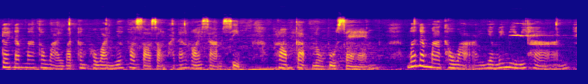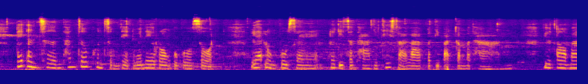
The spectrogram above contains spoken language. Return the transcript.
โดยนำมาถวายวัดอัมพวันเมื่อพศ 2530 พร้อมกับหลวงปู่แสง เมื่อนำมาถวายยังไม่มีวิหาร ได้อัญเชิญท่านเจ้าคุณสมเด็จไว้ในโรงอุโบสถ และหลวงปู่แสงประดิษฐานอยู่ที่ศาลาปฏิบัติกรรมฐาน อยู่ต่อมา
